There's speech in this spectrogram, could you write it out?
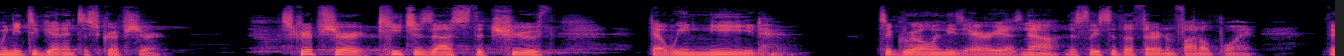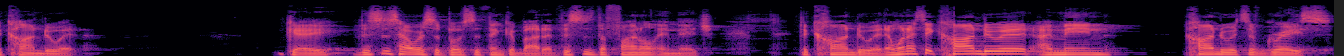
we need to get into scripture. Scripture teaches us the truth that we need to grow in these areas. Now, this leads to the third and final point, the conduit. Okay. This is how we're supposed to think about it. This is the final image, the conduit. And when I say conduit, I mean conduits of grace.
